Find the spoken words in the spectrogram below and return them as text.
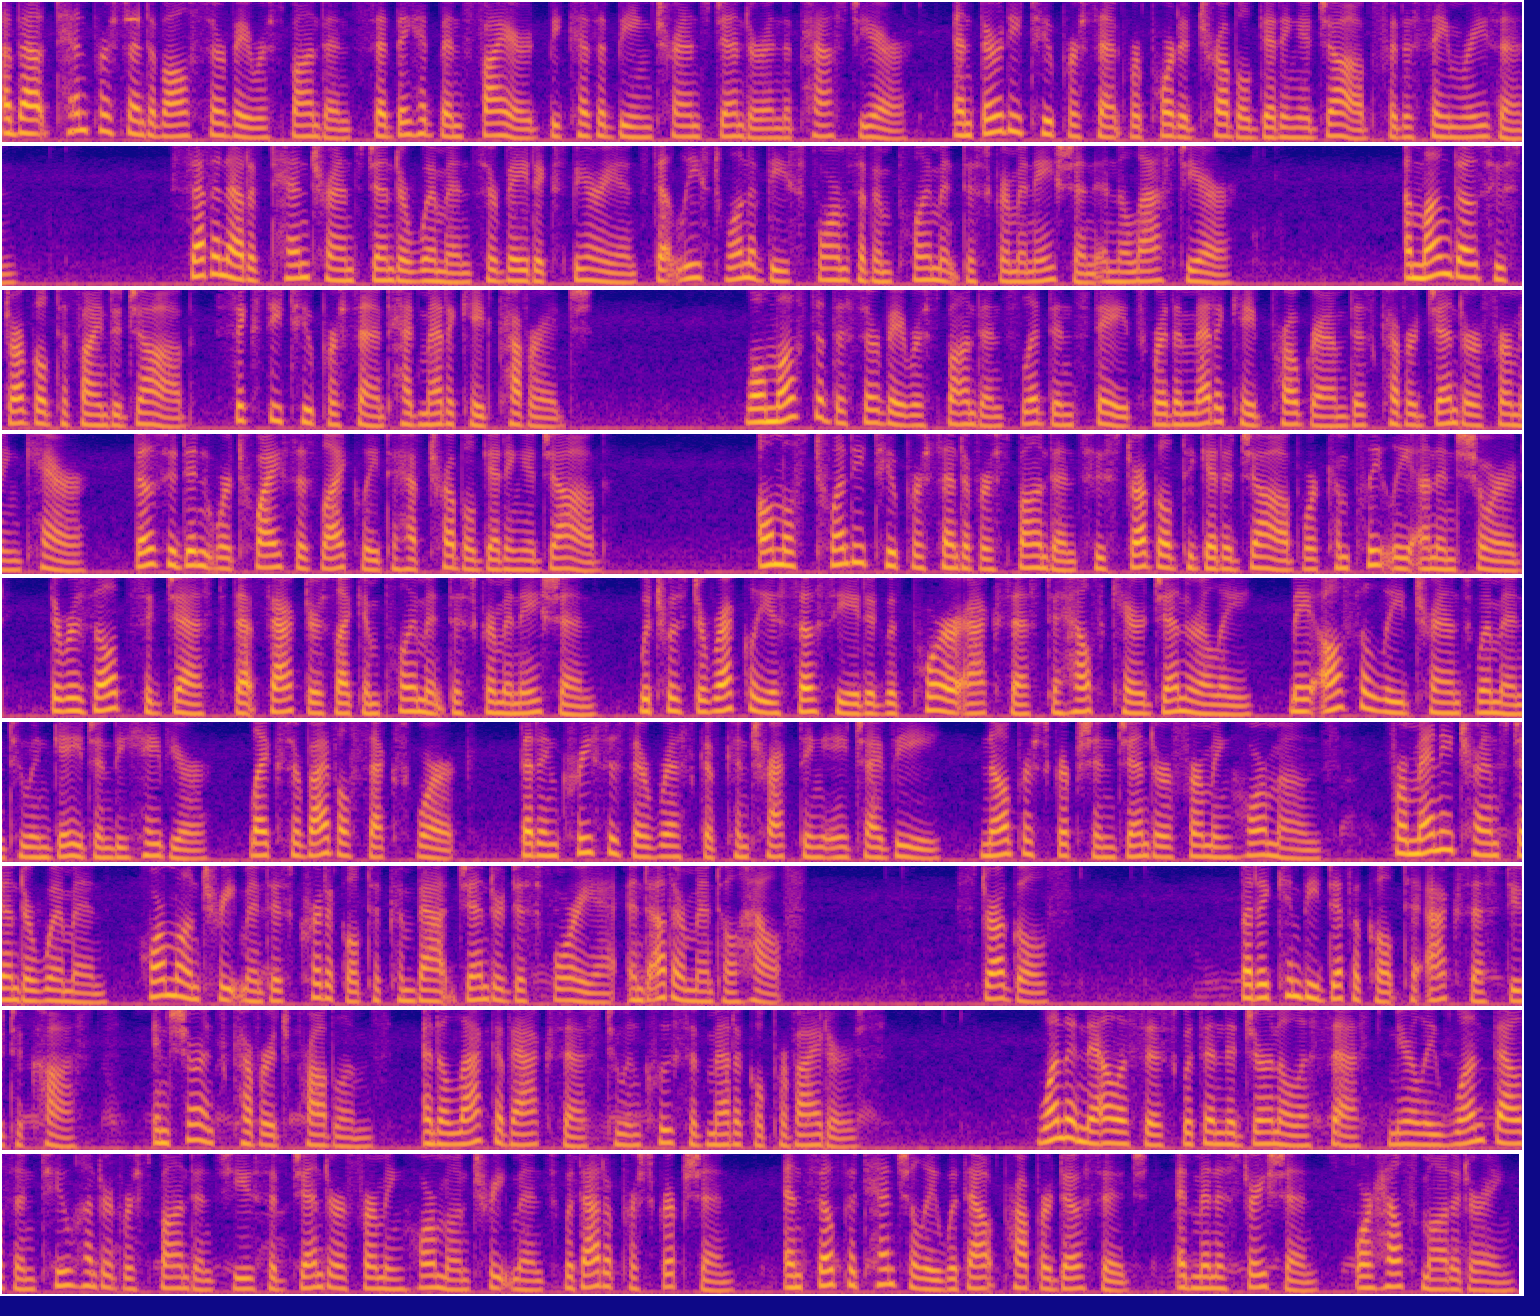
About 10% of all survey respondents said they had been fired because of being transgender in the past year, and 32% reported trouble getting a job for the same reason. 7 out of 10 transgender women surveyed experienced at least one of these forms of employment discrimination in the last year. Among those who struggled to find a job, 62% had Medicaid coverage. While most of the survey respondents lived in states where the Medicaid program does cover gender affirming care, those who didn't were twice as likely to have trouble getting a job. Almost 22% of respondents who struggled to get a job were completely uninsured. The results suggest that factors like employment discrimination, which was directly associated with poorer access to health care generally, may also lead trans women to engage in behavior, like survival sex work, that increases their risk of contracting HIV, non prescription gender affirming hormones. For many transgender women, hormone treatment is critical to combat gender dysphoria and other mental health struggles. But it can be difficult to access due to costs, insurance coverage problems, and a lack of access to inclusive medical providers. One analysis within the journal assessed nearly 1,200 respondents' use of gender affirming hormone treatments without a prescription, and so potentially without proper dosage, administration, or health monitoring.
